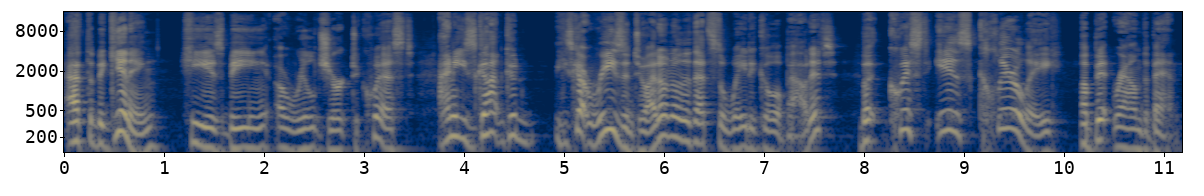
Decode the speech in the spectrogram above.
at the beginning, he is being a real jerk to Quist, and he's got good, he's got reason to. I don't know that that's the way to go about it, but Quist is clearly a bit round the bend.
